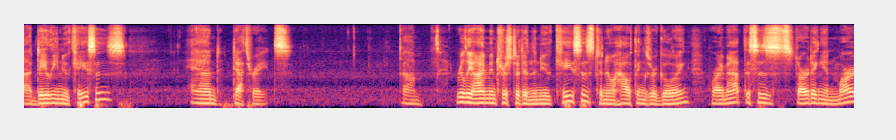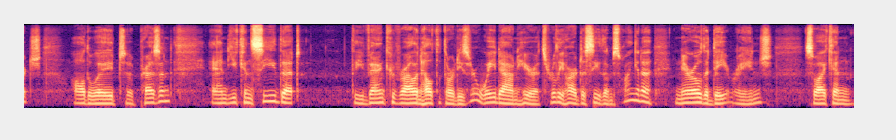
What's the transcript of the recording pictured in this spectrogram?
uh, daily new cases and death rates. Um, really, I'm interested in the new cases to know how things are going, where I'm at. This is starting in March all the way to present. And you can see that the Vancouver Island Health Authorities are way down here. It's really hard to see them. So I'm going to narrow the date range so I can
